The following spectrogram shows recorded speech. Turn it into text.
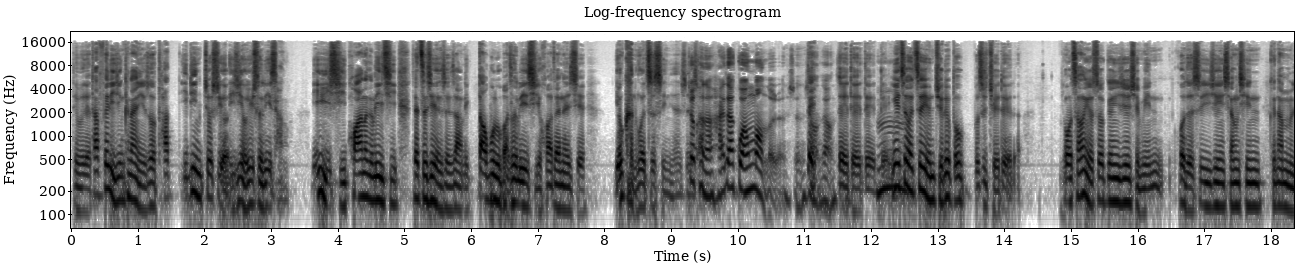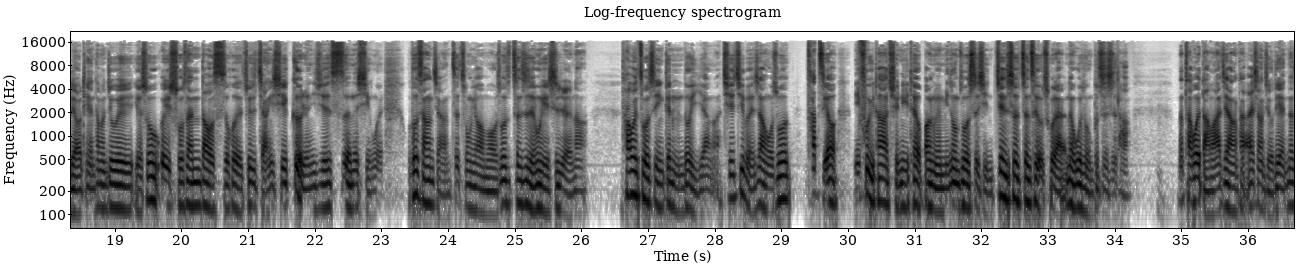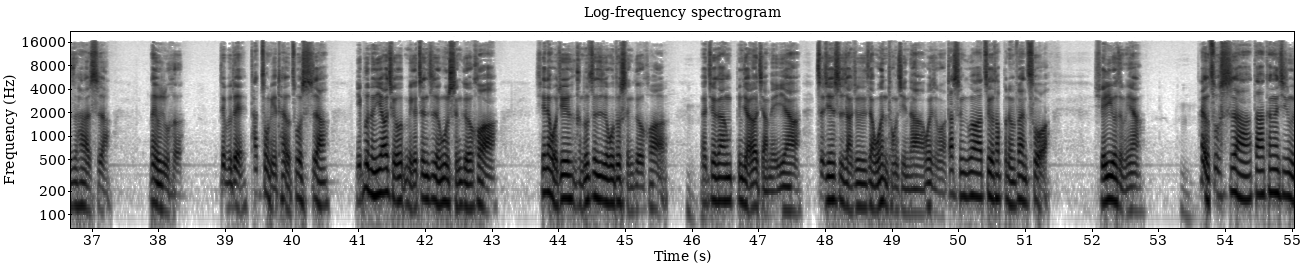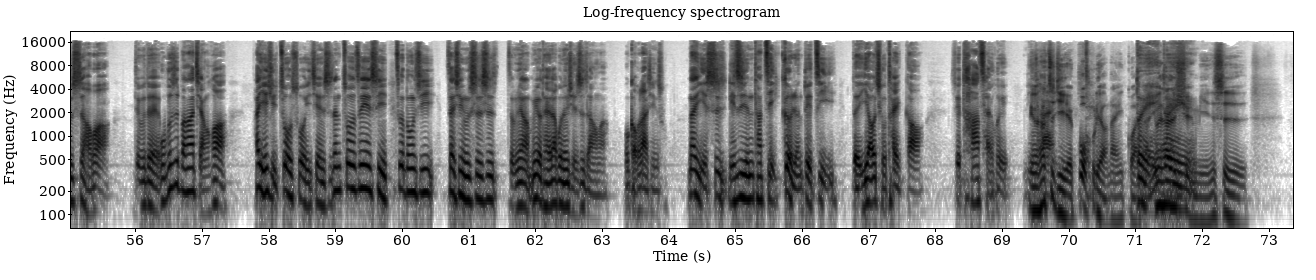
对不对？他非理性看待你的时候，他一定就是有已经有预设立场。你与其花那个力气在这些人身上，你倒不如把这个力气花在那些有可能会支持你的人身上，就可能还在观望的人身上这样子。对对对对，对，因为这个人绝对都不是绝对的。我常常有时候跟一些选民或者是一些乡亲跟他们聊天，他们就会有时候会说三道四，或者就是讲一些个人一些私人的行为，我都常常讲这重要吗？我说政治人物也是人啊，他会做的事情跟你们都一样啊。其实基本上我说。他只要你赋予他的权利，他有帮你们民众做事情，建设政策有出来，那为什么不支持他？那他会打麻将，他爱上酒店，那是他的事啊，那又如何？对不对？他重点他有做事啊，你不能要求每个政治人物神格化。现在我觉得很多政治人物都神格化，那就刚刚边角料讲的一样，这件市长就是这样，我很同情他。为什么？他神格化，最后他不能犯错啊，学历又怎么样？他有做事啊，大家看看新闻事好不好？对不对？我不是帮他讲话。他也许做错一件事，但做这件事情，这个东西在新竹市是怎么样？没有台大不能选市长吗？我搞不大清楚。那也是林志坚他自己个人对自己的要求太高，所以他才会。因为他自己也过不了那一关，对，因为他的选民是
